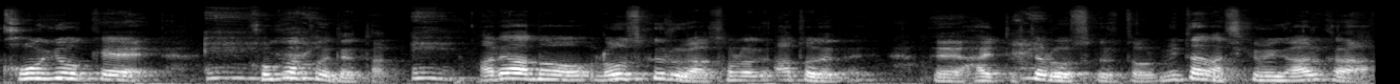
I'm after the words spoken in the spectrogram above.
工業系工学部出た、あれはあのロースクールがその後で、え入ってきてロースクールとみたいな仕組みがあるから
